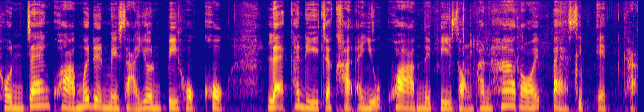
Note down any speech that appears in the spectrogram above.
ชนแจ้งความเมื่อเดือนเมษายนปี 66 และคดีจะขาดอายุความในปี 2581 ค่ะ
